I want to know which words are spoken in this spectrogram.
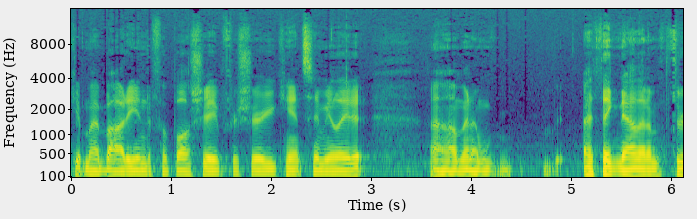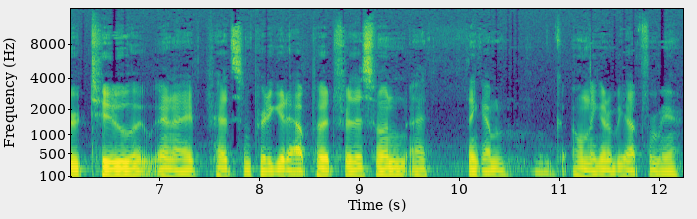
get my body into football shape for sure. You can't simulate it, um, and I'm. I think now that I'm through two and I've had some pretty good output for this one, I think I'm only going to be up from here.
